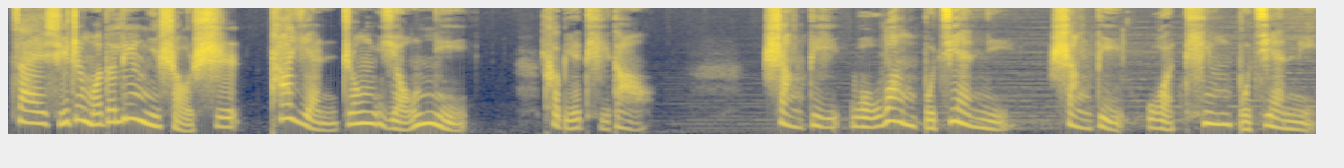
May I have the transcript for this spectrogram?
在徐志摩的另一首诗《他眼中有你》，特别提到：“上帝，我望不见你；上帝，我听不见你。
